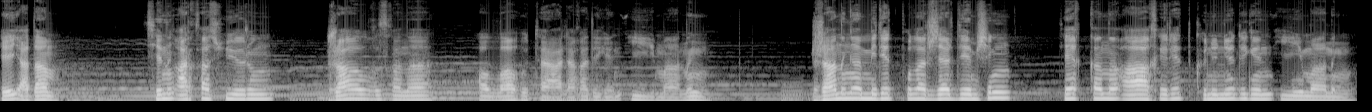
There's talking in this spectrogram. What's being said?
Ей адам сенің арқа сүйерің жалғыз ғана аллаху тағалаға деген иманың. Жаныңа медет болар жәрдемшің тек қана ақирет күніне деген иманың.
